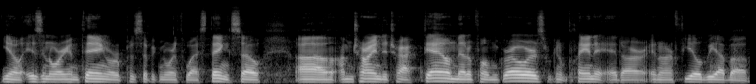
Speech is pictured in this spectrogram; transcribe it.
you know, is an Oregon thing or a Pacific Northwest thing. So uh, I'm trying to track down meadow foam growers. We're going to plant it at our in our field. We have a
